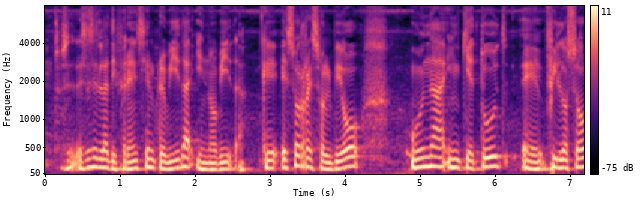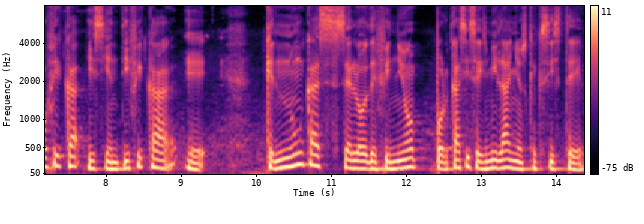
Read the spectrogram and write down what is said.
Entonces esa es la diferencia entre vida y no vida. Que eso resolvió una inquietud eh, filosófica y científica eh, que nunca se lo definió por casi 6.000 años que existe.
